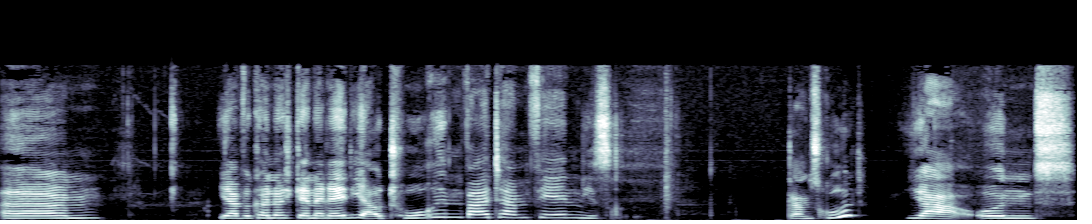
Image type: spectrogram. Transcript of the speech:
Ähm, ja, wir können euch generell die Autorin weiterempfehlen. Die ist ganz gut. Ja, und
